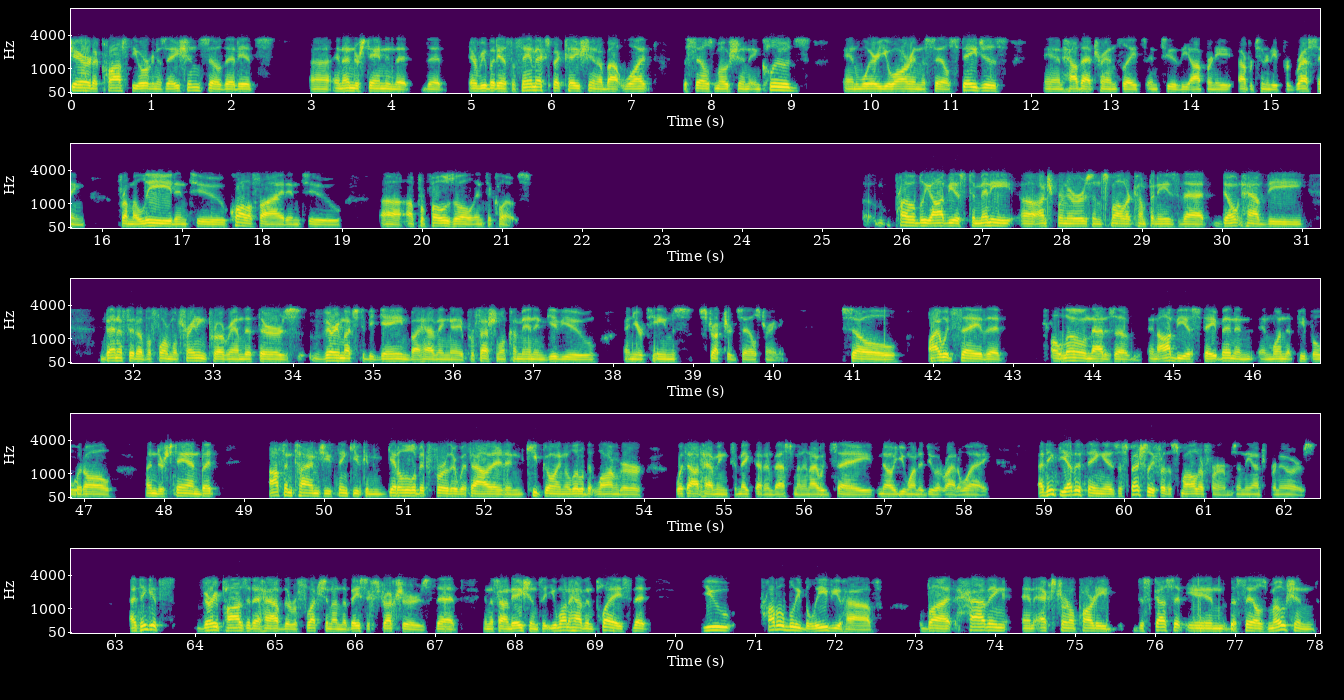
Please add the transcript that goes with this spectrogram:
shared across the organization, so that it's uh, an understanding that that everybody has the same expectation about what the sales motion includes and where you are in the sales stages and how that translates into the opportunity, progressing from a lead into qualified into uh, a proposal into close. Probably obvious to many uh, entrepreneurs and smaller companies that don't have the benefit of a formal training program that there's very much to be gained by having a professional come in and give you and your team's structured sales training. So I would say that alone that is a an obvious statement and, and one that people would all understand. But oftentimes you think you can get a little bit further without it and keep going a little bit longer without having to make that investment. And I would say, no, you want to do it right away. I think the other thing is, especially for the smaller firms and the entrepreneurs, I think it's very positive to have the reflection on the basic structures that and the foundations that you want to have in place that you probably believe you have, but having an external party discuss it in the sales motion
